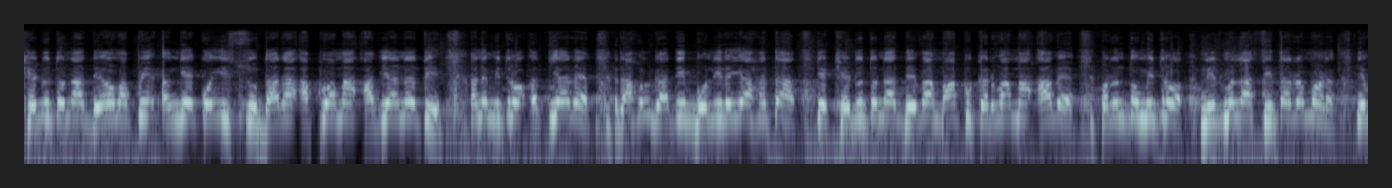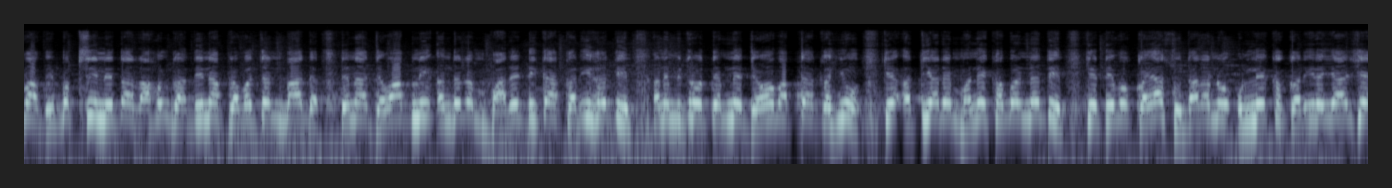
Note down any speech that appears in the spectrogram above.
ખેડૂતોના દેવામાફી અંગે કોઈ સુધારા આપવામાં આવ્યા નથી. અને મિત્રો, અત્યારે રાહુલ ગાંધી બોલી રહ્યા હતા કે ખેડૂતોના દેવા માફ કરવામાં આવે. પરંતુ મિત્રો, નિર્મલા સીતારમણ એવા વિપક્ષી નેતા રાહુલ ગાંધીના પ્રવચન બાદ તેના જવાબની અંદર ભારે ટીકા કરી હતી. અને મિત્રો, તેમને જવાબ આપતા કહ્યું કે, અત્યારે મને ખબર નથી કે તેઓ કયા સુધારાનો ઉલ્લેખ કરી રહ્યા છે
